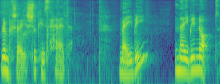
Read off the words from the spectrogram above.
Rinpoche shook his head. Maybe, maybe not.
